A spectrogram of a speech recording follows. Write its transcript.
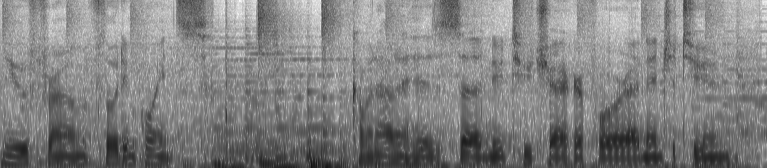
new from Floating Points, coming out on his uh, new two tracker for uh, Ninja Tune.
